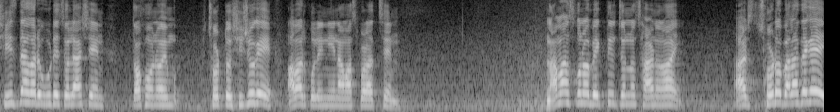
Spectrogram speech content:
সিজদা করে উঠে চলে আসেন, তখন ওই ছোট্ট শিশুকে আবার কোলে নিয়ে নামাজ পড়াচ্ছেন। নামাজ কোনো ব্যক্তির জন্য ছাড় নয়। আর ছোটোবেলা থেকেই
